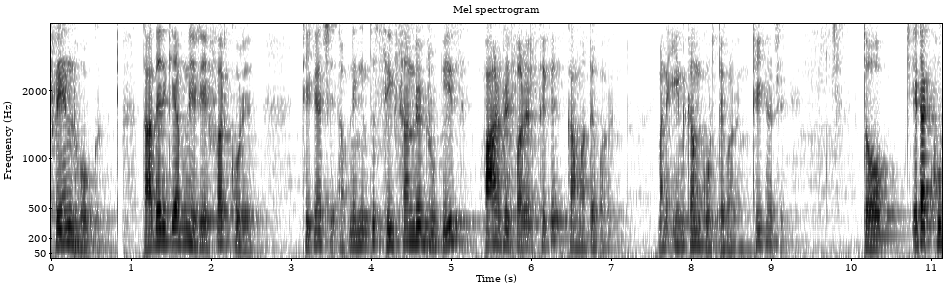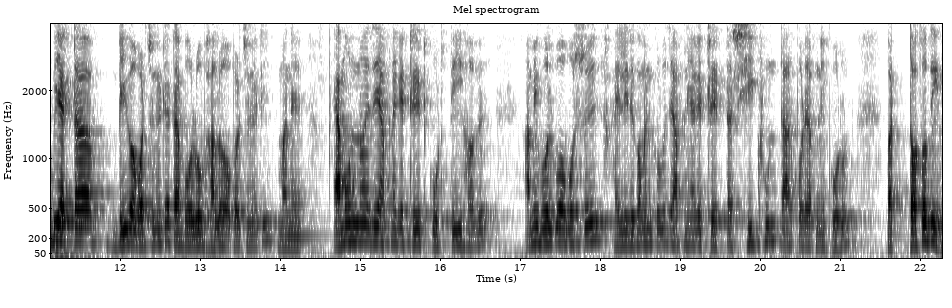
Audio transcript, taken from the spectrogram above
ফ্রেন্ড হোক, তাদেরকে আপনি রেফার করে, ঠিক আছে, আপনি কিন্তু six hundred rupees per referral থেকে কামাতে পারেন মানে ইনকাম করতে পারেন, ঠিক আছে? তো এটা খুবই একটা বিগ অপরচুনিটি এটা বলব ভালো অপরচুনিটি মানে এমন নয় যে আপনাকে ট্রেড করতেই হবে আমি বলব অবশ্যই হাইলি রেকমেন্ড করব যে আপনি আগে ট্রেডটা শিখুন, তারপরে আপনি করুন। বাট ততদিন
